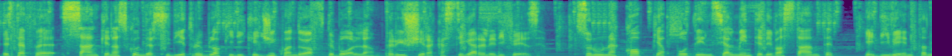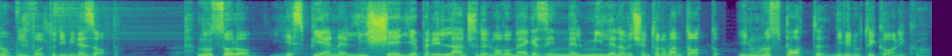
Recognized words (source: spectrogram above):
E Steph sa anche nascondersi dietro i blocchi di KG quando è off the ball per riuscire a castigare le difese. Sono una coppia potenzialmente devastante e diventano il volto di Minnesota. Non solo, ESPN li sceglie per il lancio del nuovo magazine nel 1998, in uno spot divenuto iconico.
